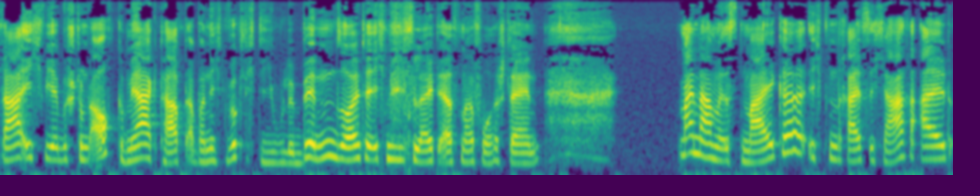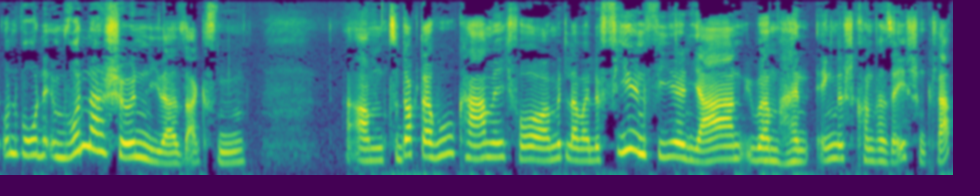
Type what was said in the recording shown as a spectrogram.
Da ich, wie ihr bestimmt auch gemerkt habt, aber nicht wirklich die Jule bin, sollte ich mich vielleicht erstmal vorstellen. Mein Name ist Maike, ich bin 30 Jahre alt und wohne im wunderschönen Niedersachsen. Ähm, zu Dr. Who kam ich vor mittlerweile vielen, vielen Jahren über meinen English Conversation Club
